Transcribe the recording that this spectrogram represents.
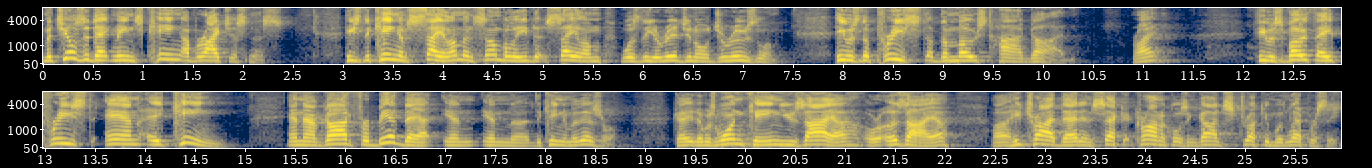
Melchizedek means king of righteousness. He's the king of Salem, and some believe that Salem was the original Jerusalem. He was the priest of the Most High God, right? He was both a priest and a king. And now God forbid that in, in uh, the kingdom of Israel. Okay, there was one king, Uzziah or Uzziah. Uh, he tried that in Second Chronicles, and God struck him with leprosy.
